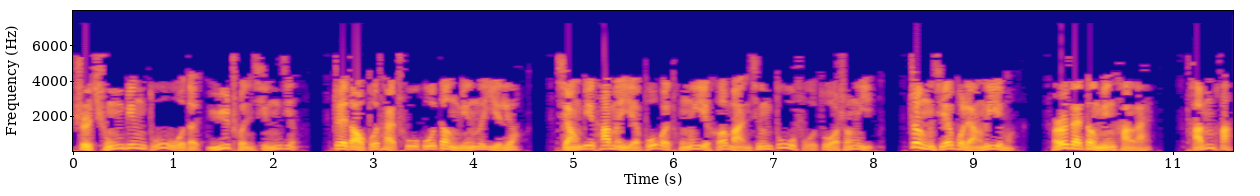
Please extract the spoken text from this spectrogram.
是穷兵黩武的愚蠢行径。这倒不太出乎邓明的意料，想必他们也不会同意和满清督府做生意，正邪不两立吗？而在邓明看来，谈判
